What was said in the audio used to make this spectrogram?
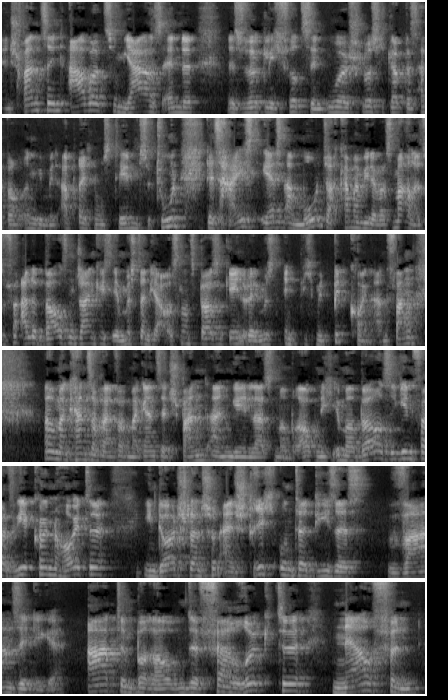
entspannt sind. Aber zum Jahresende ist wirklich 14 Uhr Schluss. Ich glaube, das hat auch irgendwie mit Abrechnungsthemen zu tun. Das heißt, erst am Montag kann man wieder was machen. Also für alle Börsenjunkies, ihr müsst dann die Auslandsbörse gehen oder ihr müsst endlich mit Bitcoin anfangen. Aber man kann es auch einfach mal ganz entspannt angehen lassen. Man braucht nicht immer Börse. Jedenfalls, wir können heute in Deutschland schon einen Strich unter dieses wahnsinnige atemberaubende, verrückte, Nerven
